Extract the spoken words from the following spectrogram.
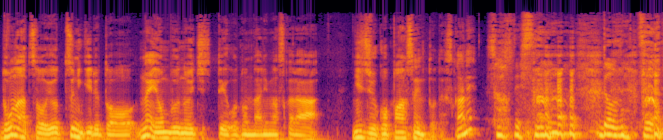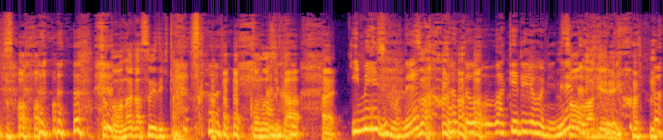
ドーナツを4つに切ると、ね、4分の1っていうことになりますから、25%ですかね。そうですね。ドーナツ。ちょっとお腹空いてきたんですか、ね、この時間。はい。イメージもね、ちゃんと分けるようにね。そう、分けるようにね。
